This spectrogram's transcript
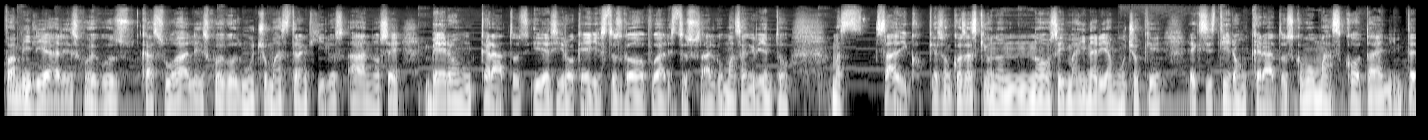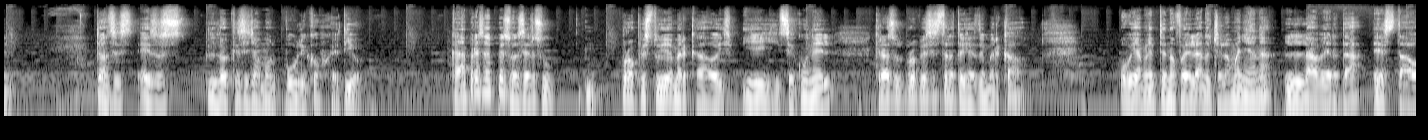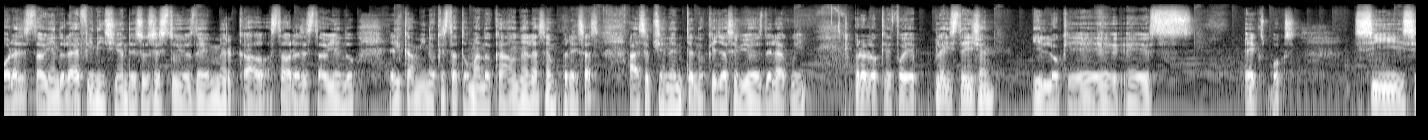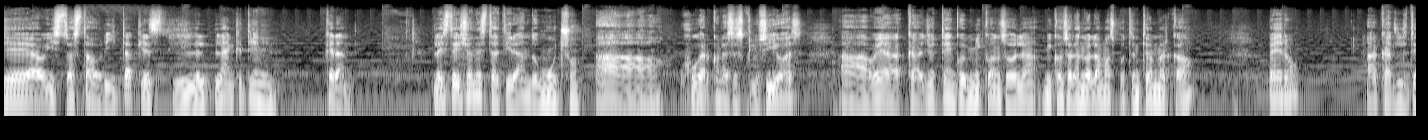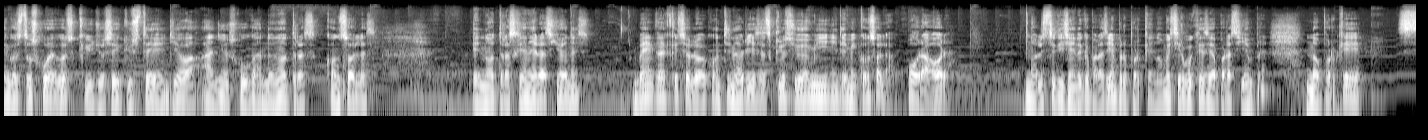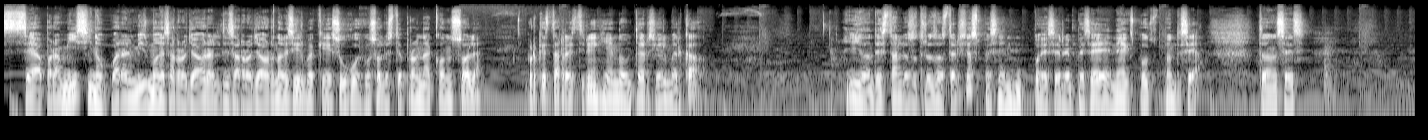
familiares, juegos casuales, juegos mucho más tranquilos a, no sé, ver un Kratos y decir, ok, esto es God of War, esto es algo más sangriento, más sádico, que son cosas que uno no se imaginaría mucho que existiera un Kratos como mascota de Nintendo. Entonces, eso es lo que se llamó el público objetivo. Cada empresa empezó a hacer su propio estudio de mercado y, según él, crear sus propias estrategias de mercado. Obviamente no fue de la noche a la mañana, la verdad, hasta ahora se está viendo la definición de esos estudios de mercado, hasta ahora se está viendo el camino que está tomando cada una de las empresas, a excepción de Nintendo que ya se vio desde la Wii, pero lo que fue PlayStation y lo que es Xbox, sí se ha visto hasta ahorita que es el plan que tienen grande. PlayStation está tirando mucho a jugar con las exclusivas. A ver, acá yo tengo en mi consola, mi consola no es la más potente del mercado, pero acá le tengo estos juegos que yo sé que usted lleva años jugando en otras consolas, en otras generaciones. Venga, que se lo va a continuar y es exclusivo de mi, de mi consola, por ahora. No le estoy diciendo que para siempre, porque no me sirve que sea para siempre. No porque sea para mí, sino para el mismo desarrollador. Al desarrollador no le sirve que su juego solo esté para una consola, porque está restringiendo un tercio del mercado. ¿Y dónde están los otros dos tercios? Pues puede ser en PC, en Xbox, donde sea. Entonces,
